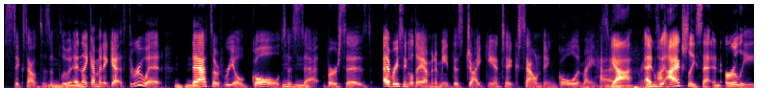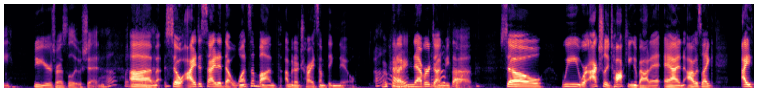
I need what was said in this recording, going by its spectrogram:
six ounces of fluid, and like I'm going to get through it," mm-hmm. that's a real goal to set versus every single day I'm going to meet this gigantic sounding goal in my head. Yeah, and we, I actually set an early New Year's resolution. Yeah? Um, so I decided that once a month I'm going to try something new Oh, that I've never I done before. that. So we were actually talking about it, and I was like, I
